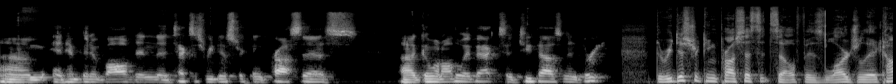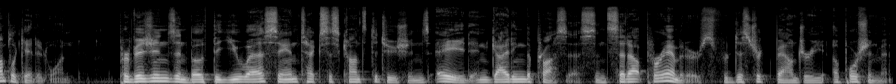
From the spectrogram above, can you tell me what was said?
um, and have been involved in the Texas redistricting process uh, going all the way back to 2003. The redistricting process itself is largely a complicated one. Provisions in both the U.S. and Texas constitutions aid in guiding the process and set out parameters for district boundary apportionment.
